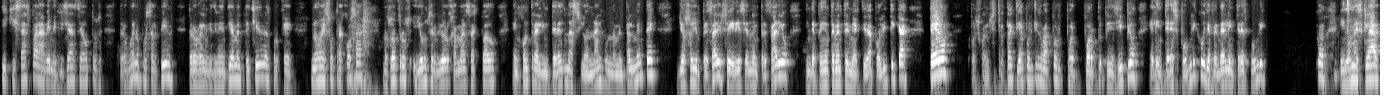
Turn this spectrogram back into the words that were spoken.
y quizás para beneficiarse a otros, pero bueno, pues al fin, pero definitivamente chismes porque no es otra cosa nosotros y yo, un servidor, jamás he actuado en contra del interés nacional fundamentalmente. Yo soy empresario y seguiré siendo empresario independientemente de mi actividad política, pero pues cuando se trata de actividad política va por, por, principio el interés público y defender el interés público y no mezclar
